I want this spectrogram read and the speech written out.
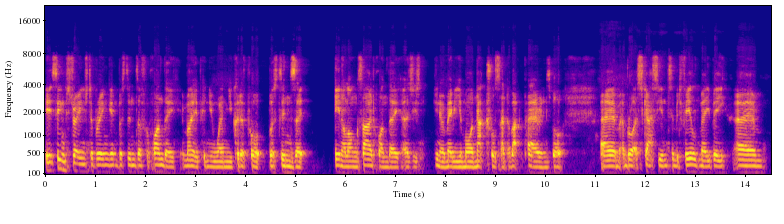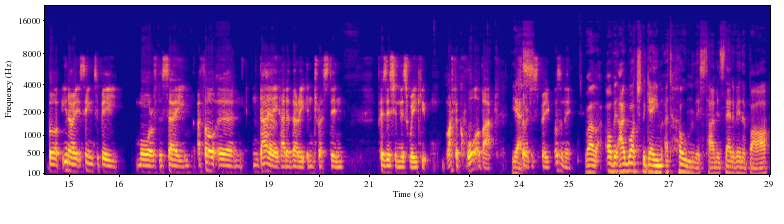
It seems strange to bring in Bustinza for Juan Juande, in my opinion, when you could have put Bustinza in alongside Juan Juande, as you you know maybe your more natural centre back pairings, but um, and brought Escassi into midfield maybe. Um, but you know it seemed to be more of the same. I thought um, Ndiaye had a very interesting position this week, like a quarterback, Yes. so to speak, wasn't it? Well, I watched the game at home this time instead of in a bar.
